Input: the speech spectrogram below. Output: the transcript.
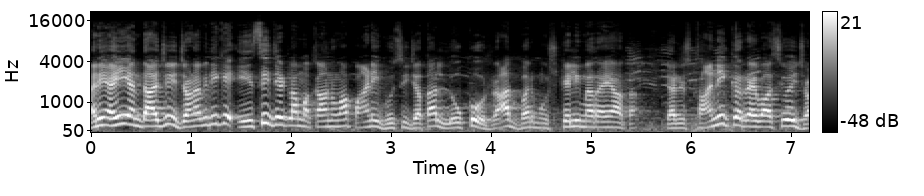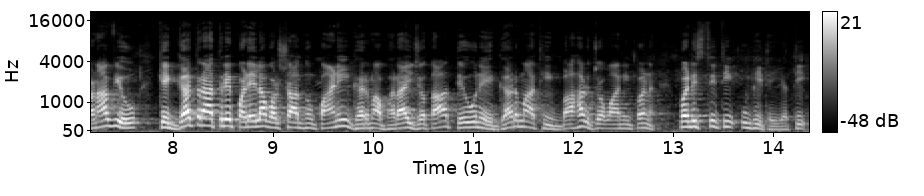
અને અહીં અંદાજે જણાવી દઈએ કે એસી જેટલા મકાનોમાં પાણી ઘૂસી જતા લોકો રાતભર મુશ્કેલીમાં રહ્યા હતા. ત્યારે સ્થાનિક રહેવાસીઓએ જણાવ્યું કે ગત રાત્રે પડેલા વરસાદનું પાણી ઘરમાં ભરાઈ જતા તેઓને ઘરમાંથી બહાર જવાની પણ પરિસ્થિતિ ઊભી થઈ હતી.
